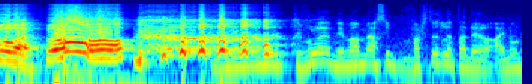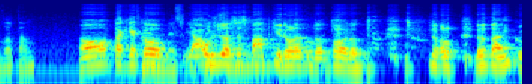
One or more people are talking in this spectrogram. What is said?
vole! Máme- Ty vole, my máme asi 20 letadel a jenom dva tanky. No, tak jako, já už jdu zase zpátky do, do toho, do, do, do, do tanku.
